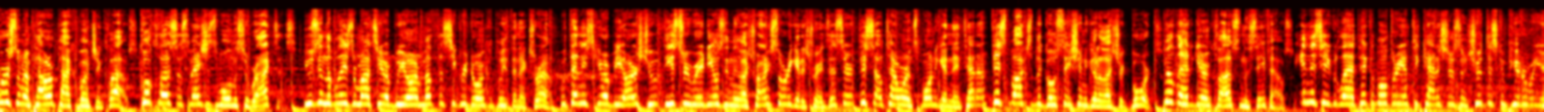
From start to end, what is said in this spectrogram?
First one on Power, Pack Punch, and Klaus. Call Klaus to smash his wall in the Super Axis. Using the Blazer Mod CRBR, melt the secret door and complete the next round. With any CRBR, shoot these three radios in the electronics store to get a transistor, this cell tower and spawn to get an antenna, this box at the Ghost Station to get electric boards. Build the headgear and Klaus in the safe house. In the secret lab, pick up all three empty canisters and shoot this computer with your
